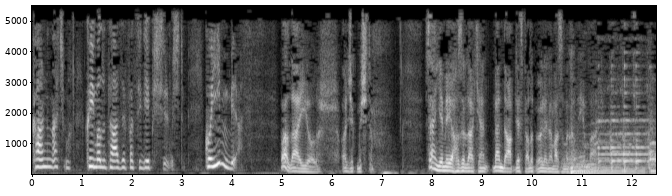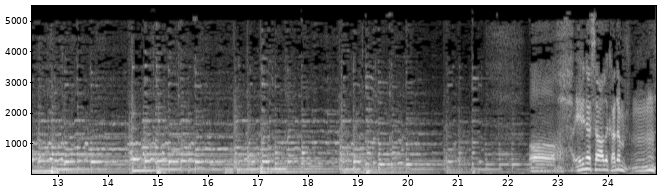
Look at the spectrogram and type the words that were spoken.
Karnın aç mı? Kıymalı taze fasulye pişirmiştim. Koyayım mı biraz? Vallahi iyi olur. Acıkmıştım. Sen yemeği hazırlarken ben de abdest alıp öğle namazımı kılayım bari. Eline sağlık hanım. Hmm.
